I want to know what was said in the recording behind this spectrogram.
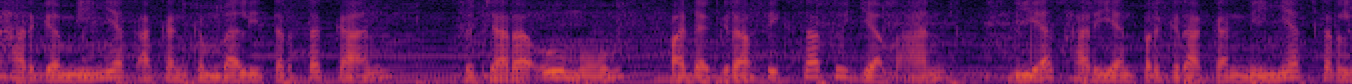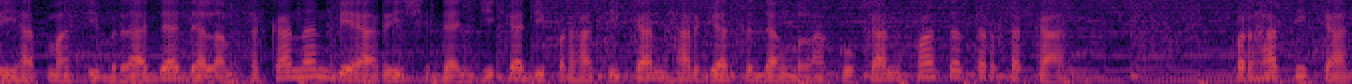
harga minyak akan kembali tertekan? Secara umum, pada grafik satu jaman, bias harian pergerakan minyak terlihat masih berada dalam tekanan bearish dan jika diperhatikan harga sedang melakukan fase tertekan. Perhatikan,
